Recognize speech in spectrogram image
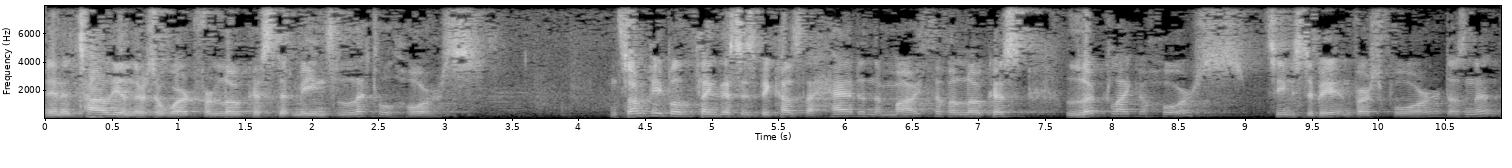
In Italian, there's a word for locust that means little horse. And some people think this is because the head and the mouth of a locust look like a horse. Seems to be in verse 4, doesn't it?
